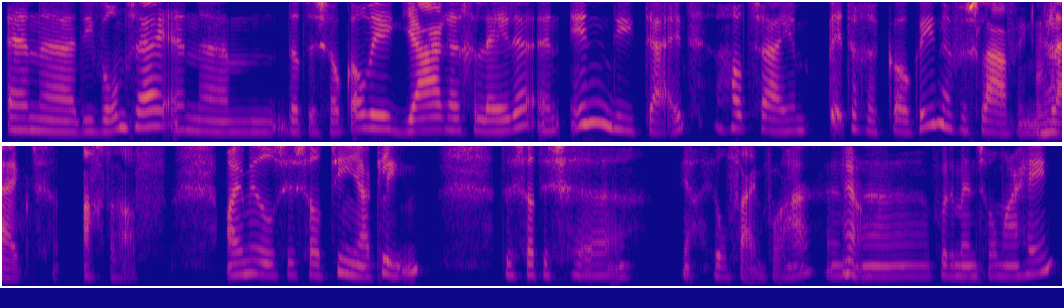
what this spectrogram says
En eh, die won zij. En ehm, dat is ook alweer jaren geleden. En in die tijd had zij een pittige cocaïneverslaving, Ja. blijkt achteraf. Maar inmiddels is ze al tien jaar clean. Dus dat is ja, heel fijn voor haar en Ja. eh, voor de mensen om haar heen.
